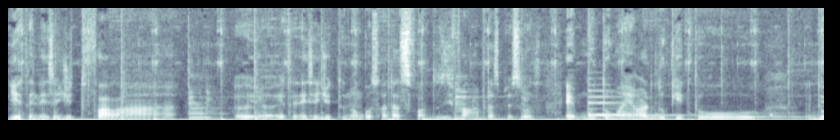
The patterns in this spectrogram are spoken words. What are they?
e a tendência de tu falar a tendência de tu não gostar das fotos e falar para as pessoas é muito maior do que tu do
